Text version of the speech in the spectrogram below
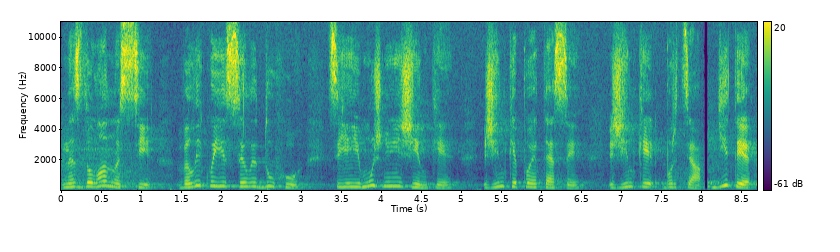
нездоланності великої сили духу цієї мужньої жінки, жінки-поетеси, жінки-борця. Діти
